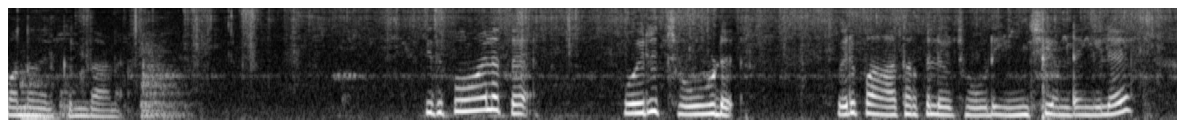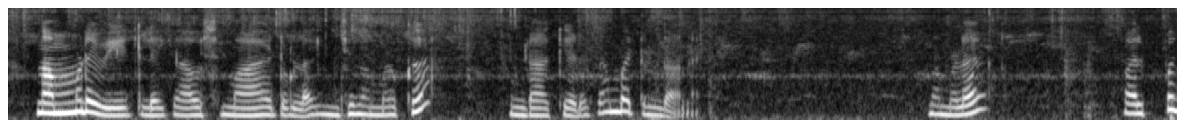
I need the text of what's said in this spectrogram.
വന്ന് നിൽക്കുന്നതാണ്. ഇതുപോലത്തെ ഒരു ചൂട് ഒരു പാത്രത്തിൽ ഒരു ചൂട് ഇഞ്ചി ഉണ്ടെങ്കിൽ നമ്മുടെ വീട്ടിലേക്ക് ആവശ്യമായിട്ടുള്ള ഇഞ്ചി നമ്മൾക്ക് ഉണ്ടാക്കിയെടുക്കാൻ പറ്റുന്നതാണ്. നമ്മൾ അല്പം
